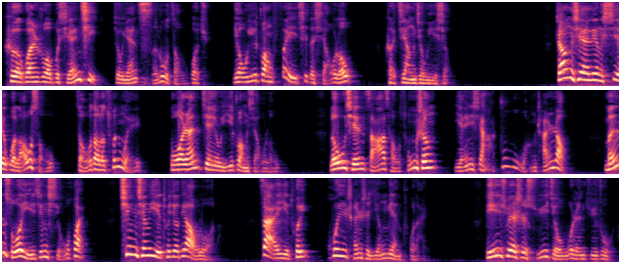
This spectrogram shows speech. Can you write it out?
客官若不嫌弃。”就沿此路走过去，有一幢废弃的小楼，可将就一宿。张县令谢过老叟，走到了村尾，果然见有一幢小楼，楼前杂草丛生，檐下蛛网缠绕，门锁已经朽坏，轻轻一推就掉落了，再一推，灰尘是迎面扑来，的确是许久无人居住了。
